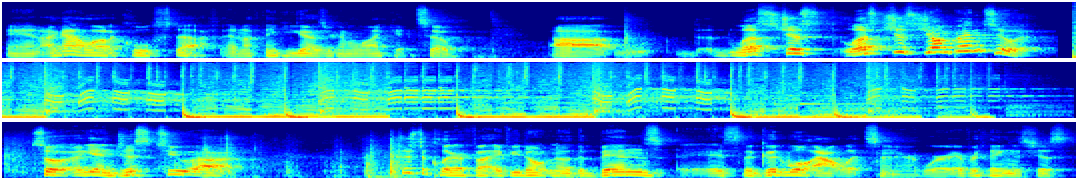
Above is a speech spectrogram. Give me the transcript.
and I got a lot of cool stuff and I think you guys are gonna like it. So uh, let's just let's just jump into it. So again, just to uh, just to clarify, if you don't know, the bins it's the Goodwill Outlet Center where everything is just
